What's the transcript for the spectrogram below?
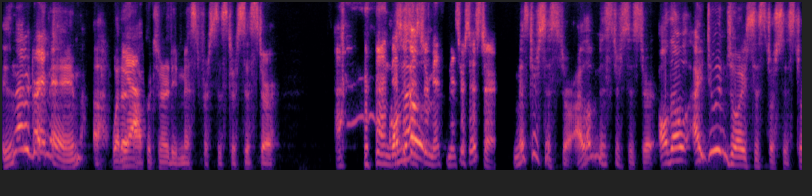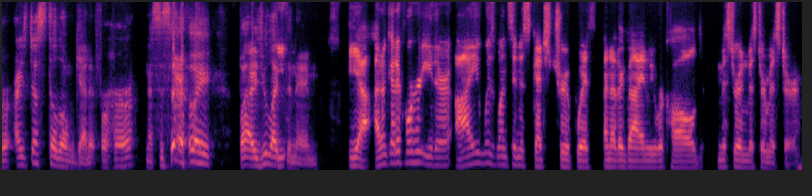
Isn't that a great name? Uh, what an Yeah. opportunity missed for Sister Sister. Mr. Although- Sister, Mr. Sister. Mr. Sister. I love Mr. Sister. Although I do enjoy Sister Sister, I just still don't get it for her necessarily, but I do like Ye- the name. Yeah, I don't get it for her either. I was once in a sketch troupe with another guy, and we were called Mr. and Mr. Mister.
